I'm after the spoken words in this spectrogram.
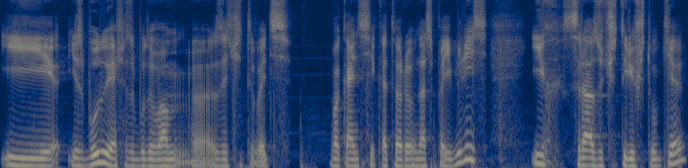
И из Буду я сейчас буду вам э, зачитывать вакансии, которые у нас появились. Их сразу четыре штуки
